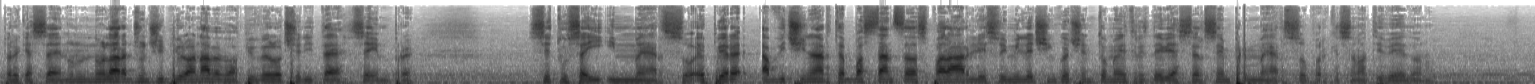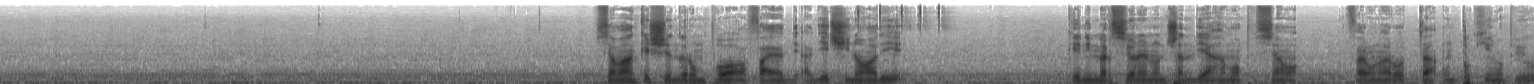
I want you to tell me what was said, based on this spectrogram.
perché se non, non la raggiungi più la nave va più veloce di te, sempre se tu sei immerso. E per avvicinarti abbastanza da sparargli sui 1500 metri devi essere sempre immerso perché sennò ti vedono. Possiamo anche scendere un po' fai a 10 nodi che in immersione non ci andiamo, possiamo fare una rotta un pochino più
